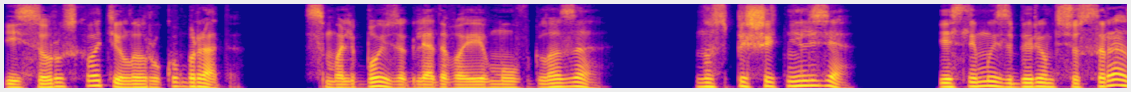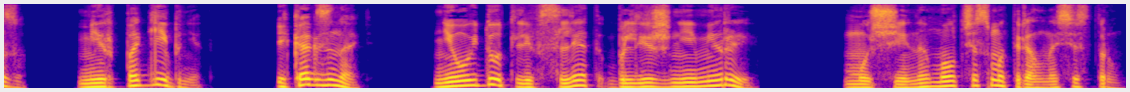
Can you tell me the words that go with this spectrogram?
Исуру схватила руку брата, с мольбой заглядывая ему в глаза. Но спешить нельзя. Если мы заберем все сразу, мир погибнет. И как знать, не уйдут ли вслед ближние миры? Мужчина молча смотрел на сестру.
